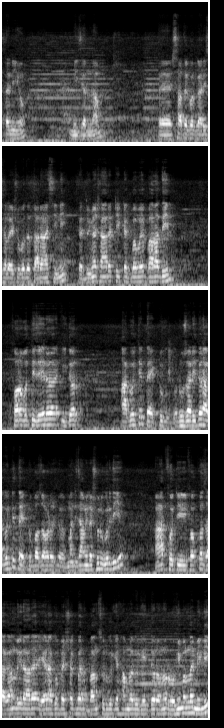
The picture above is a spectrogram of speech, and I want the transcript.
স্থানীয় নিজের নাম। তে সাথে করে গাড়ি চালাই সুবাদে তারা আসিনি। দুই মাস আরে ঠিকঠাকভাবে ভাড়া দিল। পরবর্তী যে ঈদর আগইতে, তা একটু রোজার ঈদর আগইতে, তা একটু বজার মানে জামিলা শুরু করে দিয়ে, আর প্রতিপক্ষ জাগান লইরা আর এর আগে বেশকবার বাং শুরু করে হামলা করে এই ধরনের রহিমল্লাই মিলি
